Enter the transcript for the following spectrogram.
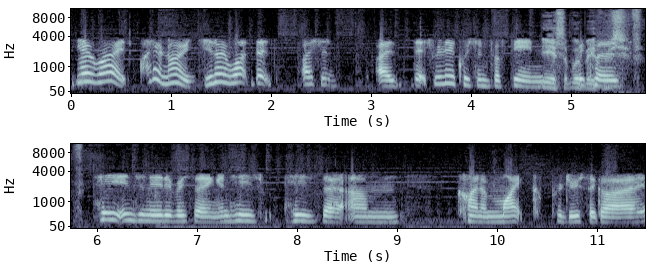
Yeah, right. I don't know. Do you know what? That's I should. I, that's really a question for Finn. Yes, it would be because he engineered everything, and he's he's the um, kind of mic producer guy.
